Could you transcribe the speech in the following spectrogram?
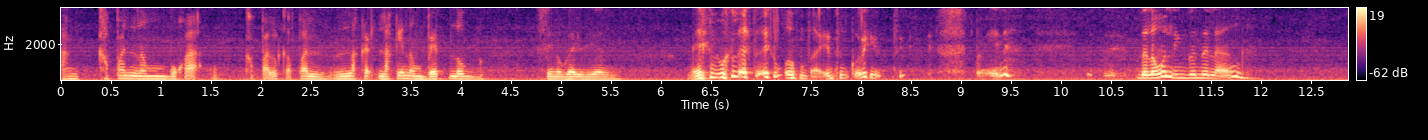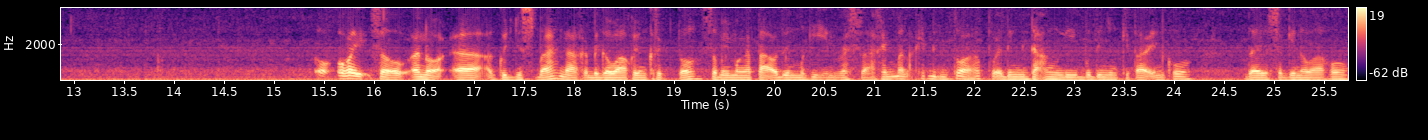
Ang kapal ng buka, kapal-kapal, laki, laki ng betlog. Sinugal 'yon. Ngayon wala tayong pambayad ng kuryente. Pangina. Dalawang linggo na lang. Okay, so ano, uh, good news ba? Nakakagawa ko yung crypto. So may mga tao din mag invest sa akin. Malaki din to ha. Ah. Pwedeng daang libo din yung kitain ko dahil sa ginawa ko.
